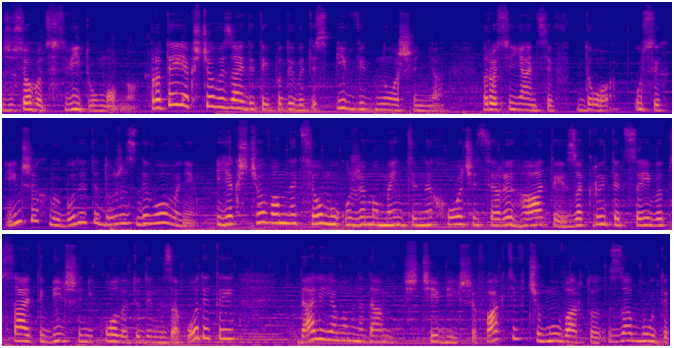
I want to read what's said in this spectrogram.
з усього світу, умовно. Проте, якщо ви зайдете і подивитесь співвідношення росіянців до усіх інших, ви будете дуже здивовані. І якщо вам на цьому уже моменті не хочеться ригати, закрити цей вебсайт і більше ніколи туди не заходити. Далі я вам надам ще більше фактів, чому варто забути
